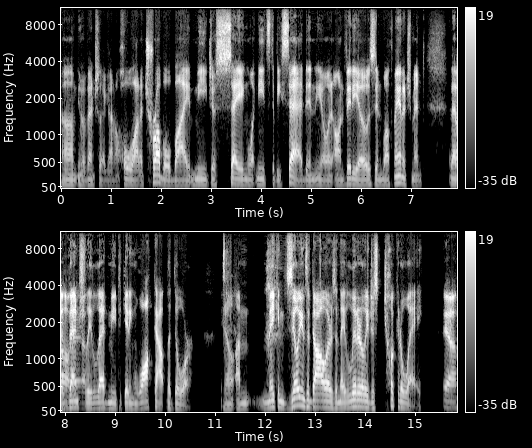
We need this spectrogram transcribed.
um, you know, eventually I got in a whole lot of trouble by me just saying what needs to be said, and you know, on videos in wealth management. And that Oh, yeah. eventually led me to getting walked out the door. You know, I'm making zillions of dollars, and they literally just took it away. yeah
